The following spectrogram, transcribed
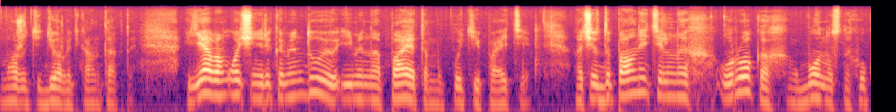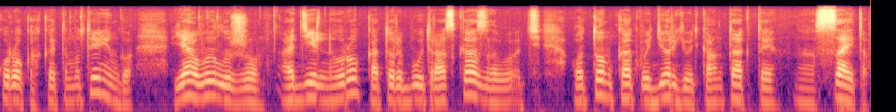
можете дергать контакты. Я вам очень рекомендую именно по этому пути пойти. Значит, в дополнительных уроках, бонусных уроках к этому тренингу, я выложу отдельный урок, который будет рассказывать о том, как выдергивать контакты э, с сайтов.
